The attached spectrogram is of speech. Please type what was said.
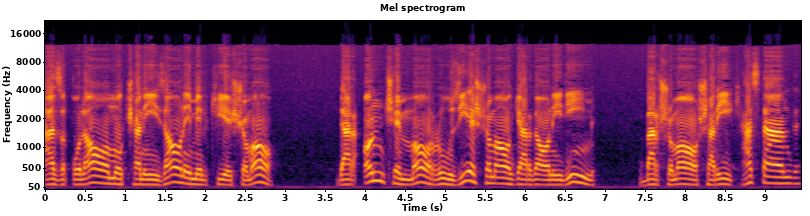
از غلام و کنیزان ملکی شما در آنچه ما روزی شما گردانیدیم بر شما شریک هستند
